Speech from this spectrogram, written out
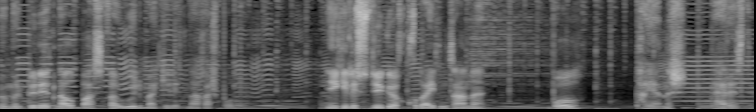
өмір беретін ал басқа өлім әкелетін ағаш болды. Некелесудегі құдайдың заңы бұл таяныш тәрізді.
